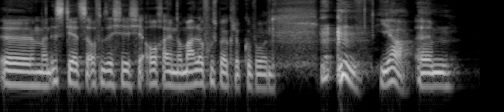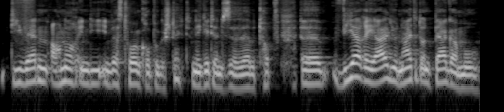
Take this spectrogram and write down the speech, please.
äh, man ist jetzt offensichtlich auch ein normaler Fußballclub geworden. Ja, ähm, die werden auch noch in die Investorengruppe gesteckt. Nee, geht ja nicht, derselbe Topf. Äh, Via Real, United und Bergamo.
